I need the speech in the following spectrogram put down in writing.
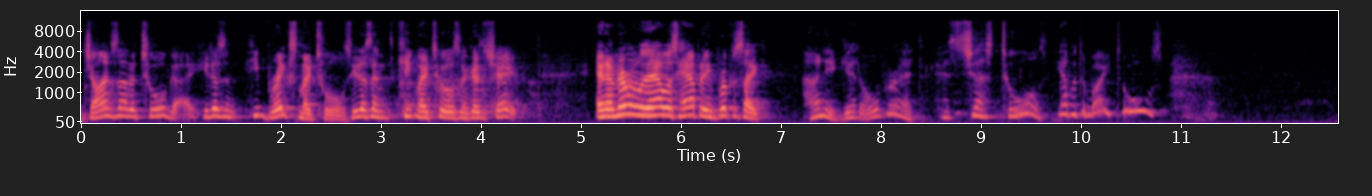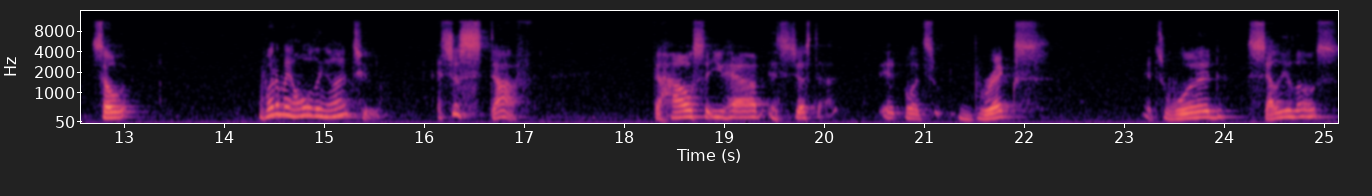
John's not a tool guy. He doesn't, he breaks my tools. He doesn't keep my tools in good shape. And I remember when that was happening, Brooke was like, honey, get over it. It's just tools. Yeah, but they're my tools. So, what am I holding on to? It's just stuff. The house that you have, it's just, it, well, it's bricks, it's wood, cellulose.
